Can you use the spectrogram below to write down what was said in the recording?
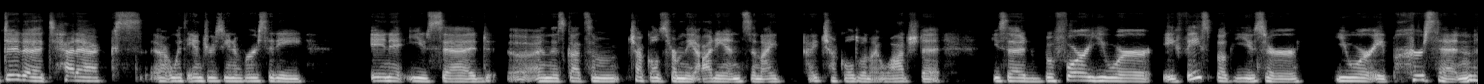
did a TEDx uh, with Andrews University. In it, you said, uh, and this got some chuckles from the audience, and I, I chuckled when I watched it. You said, before you were a Facebook user, you were a person.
